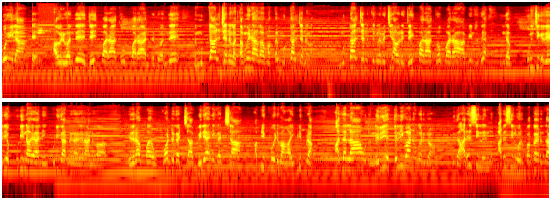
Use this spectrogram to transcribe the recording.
கோயிலா அவர் வந்து ஜெயிப்பாரா தோப்பாரான்றது வந்து இந்த முட்டாள் ஜனங்க தமிழக மக்கள் முட்டாள் ஜனங்க. முட்டாள் ஜனத்துக்களை வச்சு அவர் ஜெயிப்பாரா தோப்பாரா அப்படின்றது இந்த புரிஞ்சுக்கிற நிறைய குடிநோயாளி குடிகாரனுங்க இருக்கிறானுங்க. எதனா ஹோட்டல் கட்சா பிரியாணி கட்சா அப்படி போயிடுவாங்க இப்படி போயிடுவாங்க. அதெல்லாம் ஒரு நிறைய தெளிவானவங்க இருக்கிறோம் இது அரசியல் அரசியல் ஒரு பக்கம் இருந்தா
